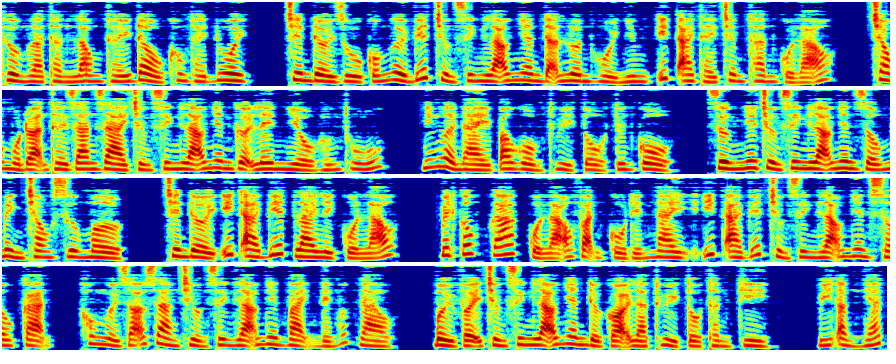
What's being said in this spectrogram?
thường là thần long thấy đầu không thấy đuôi, trên đời dù có người biết trường sinh lão nhân đã luân hồi nhưng ít ai thấy chân thân của lão. Trong một đoạn thời gian dài trường sinh lão nhân gợi lên nhiều hứng thú, những người này bao gồm thủy tổ tuyên cổ, dường như trường sinh lão nhân giấu mình trong sương mờ, trên đời ít ai biết lai lịch của lão, biết gốc gác của lão vạn cổ đến nay ít ai biết trường sinh lão nhân sâu cạn, không người rõ ràng trường sinh lão nhân mạnh đến mức nào, bởi vậy trường sinh lão nhân được gọi là thủy tổ thần kỳ, bí ẩn nhất.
